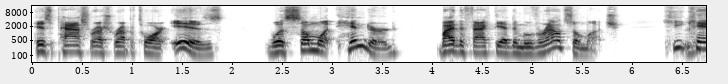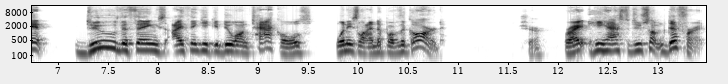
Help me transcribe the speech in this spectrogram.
his pass rush repertoire is, was somewhat hindered by the fact he had to move around so much. He mm-hmm. can't do the things I think he could do on tackles when he's lined up over the guard. Sure. Right? He has to do something different.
